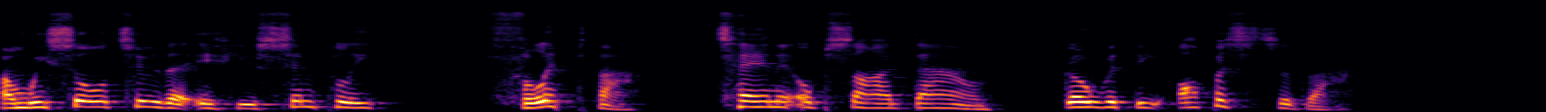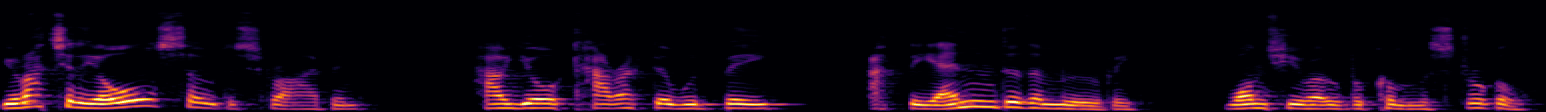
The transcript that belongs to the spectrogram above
And we saw too that if you simply flip that, turn it upside down, go with the opposite of that, you're actually also describing how your character would be at the end of the movie once you overcome the struggle.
